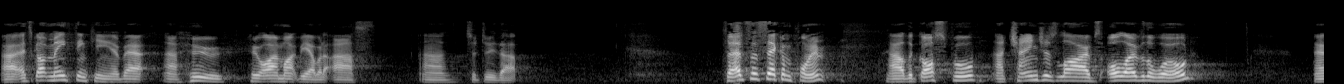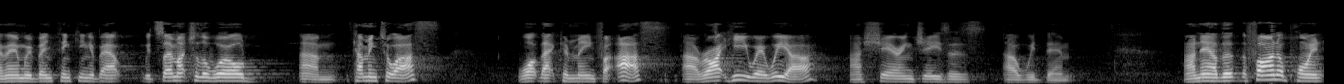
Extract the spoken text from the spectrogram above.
Uh, it's got me thinking about uh, who who I might be able to ask uh, to do that. So that's the second point. Uh, the gospel uh, changes lives all over the world. And then we've been thinking about, with so much of the world um, coming to us, what that can mean for us, uh, right here where we are, uh, sharing Jesus uh, with them. Uh, now, the, the, final point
